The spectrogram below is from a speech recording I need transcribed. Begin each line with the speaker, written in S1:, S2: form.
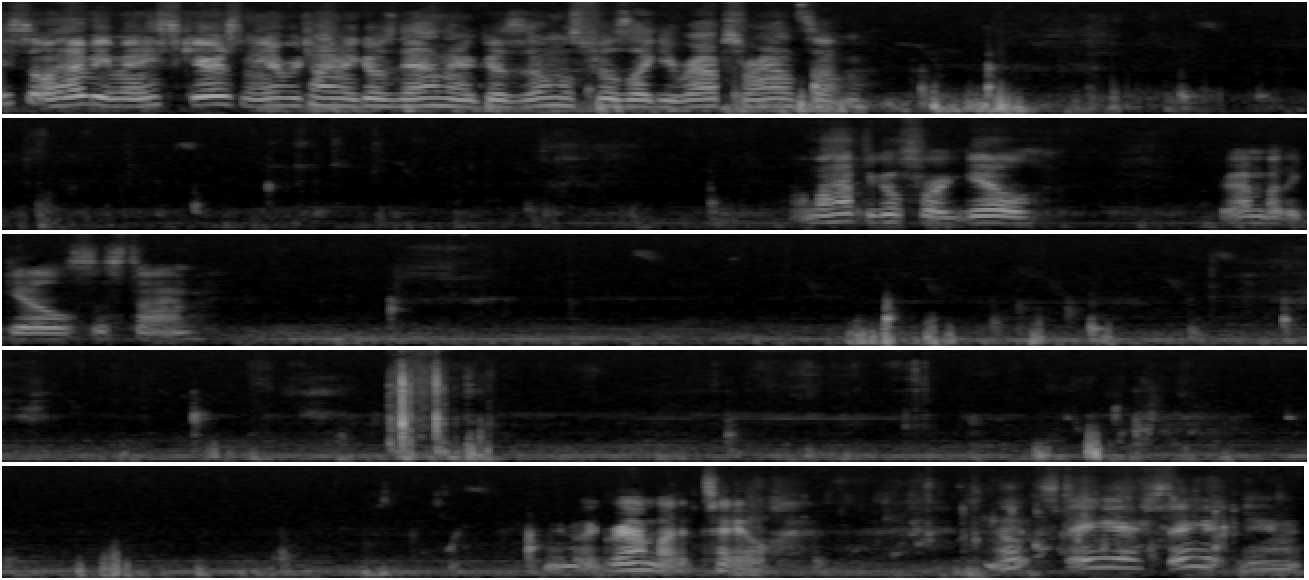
S1: He's so heavy, man. He scares me every time he goes down there because it almost feels like he wraps around something. I'm going to have to go for a gill. Grab him by the gills this time. Him by the tail. Nope, stay here, stay here, damn it.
